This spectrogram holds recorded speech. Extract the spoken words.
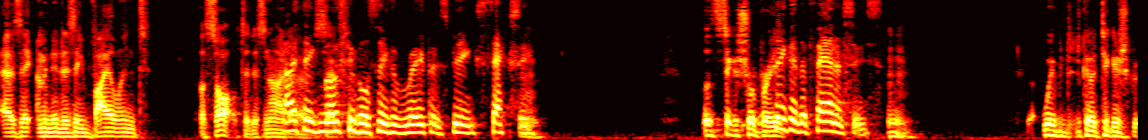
as a, I mean, it is a violent assault. It is not. I think most people think of rape as being sexy. Mm. Let's take a short break. Think of the fantasies. Mm. We're going to take a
